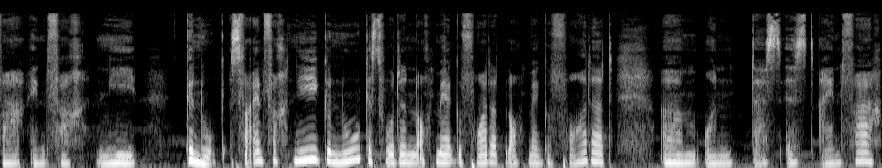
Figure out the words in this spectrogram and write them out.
war einfach nie genug. Es war einfach nie genug. Es wurde noch mehr gefordert, noch mehr gefordert. Ähm, und das ist einfach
